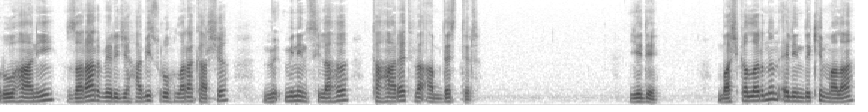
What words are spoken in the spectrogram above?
Ruhani, zarar verici habis ruhlara karşı müminin silahı taharet ve abdesttir. 7. Başkalarının elindeki mala,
